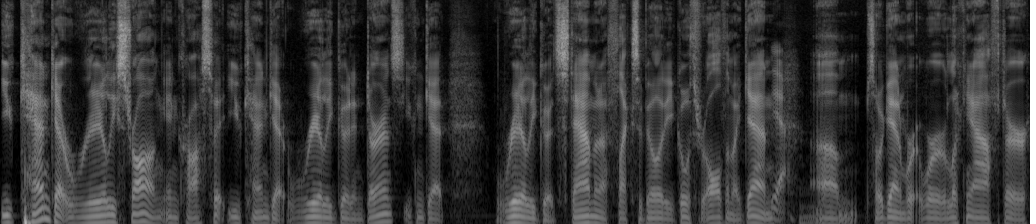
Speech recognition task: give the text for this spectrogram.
you can get really strong in CrossFit. You can get really good endurance. You can get really good stamina, flexibility. Go through all of them again. Yeah. Um, so again, we're we're looking after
